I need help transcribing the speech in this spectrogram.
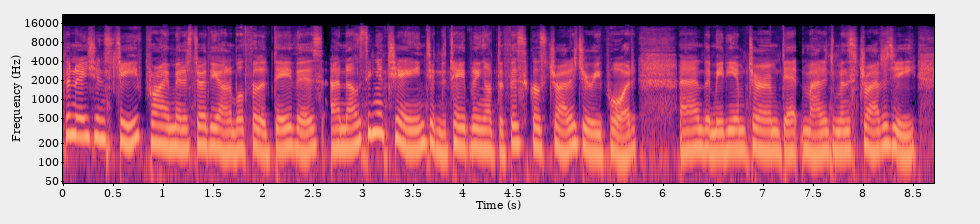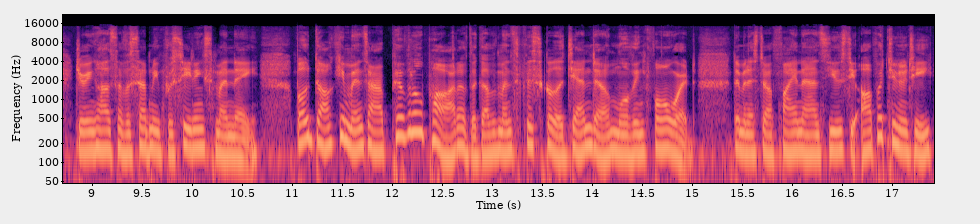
The nation's chief, Prime Minister, the Honourable Philip Davis, announcing a change in the tabling of the fiscal strategy report and the medium term debt management strategy during House of Assembly proceedings Monday. Both documents are a pivotal part of the government's fiscal agenda moving forward. The Minister of Finance used the opportunity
